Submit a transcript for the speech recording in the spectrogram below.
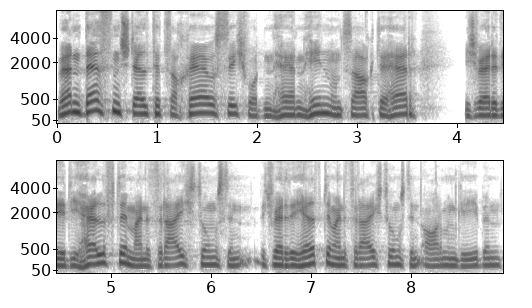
Währenddessen stellte Zachäus sich vor den Herrn hin und sagte: Herr, ich werde dir die Hälfte meines Reichtums, den, ich werde die Hälfte meines Reichtums den Armen geben.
